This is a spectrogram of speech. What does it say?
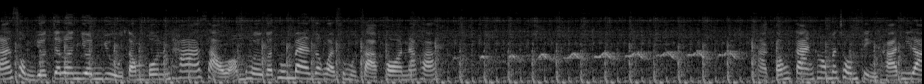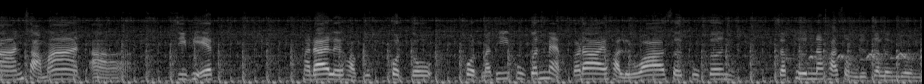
ร้านสมยศเจริญยนต์อยู่ตำบลท่าเสาอำเภอกระทุ่มแบนจังหวัดสมุทรสาครนะคะ หากต้องการเข้ามาชมสินค้าที่ร้านสามารถ GPS มาได้เลยค่ะกดกดมาที่ Google Map ก็ได้ค่ะ หรือว่าเซิร์ช Google จะขึ้นนะคะ สมยศเจริญยนต์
